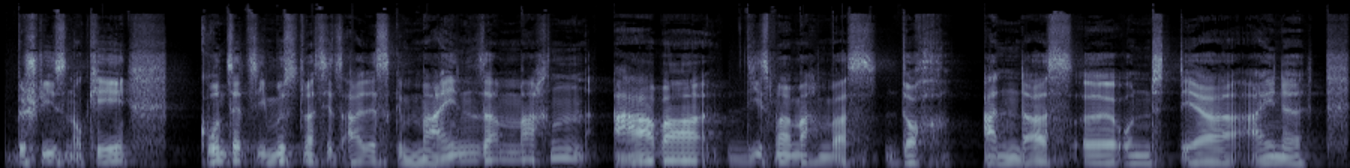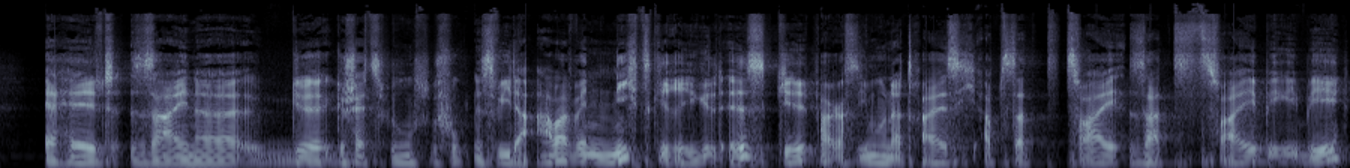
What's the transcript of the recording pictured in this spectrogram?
beschließen, okay, grundsätzlich müssten wir es jetzt alles gemeinsam machen, aber diesmal machen wir es doch anders äh, und der eine erhält seine Ge Geschäftsführungsbefugnis wieder. Aber wenn nichts geregelt ist, gilt 730 Absatz 2 Satz 2 BGB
